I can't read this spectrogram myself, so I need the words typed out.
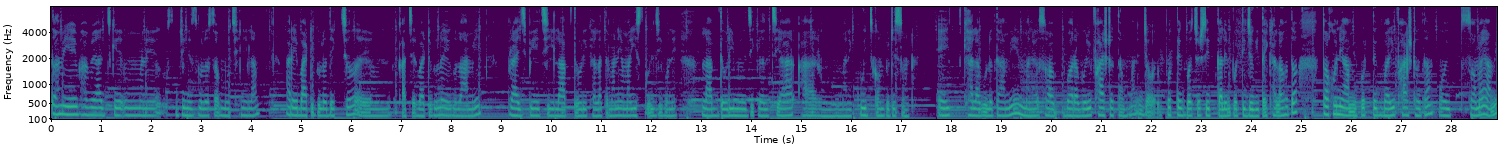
তো আমি এইভাবে আজকে মানে জিনিসগুলো সব মুছে নিলাম। আর এই বাটিগুলো দেখছ কাচের বাটিগুলো, এগুলো আমি প্রাইজ পেয়েছি লাভ দৌড়ি খেলাতে। মানে আমার স্কুল জীবনে লাভ দৌড়ি মিউজিক্যাল চেয়ার আর মানে কুইজ কম্পিটিশন এই খেলাগুলোতে আমি মানে সব বরাবরই ফার্স্ট হতাম। মানে প্রত্যেক বছর শীতকালীন প্রতিযোগিতায় খেলা হতো, তখনই আমি প্রত্যেকবারই ফার্স্ট হতাম। ওই সময় আমি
